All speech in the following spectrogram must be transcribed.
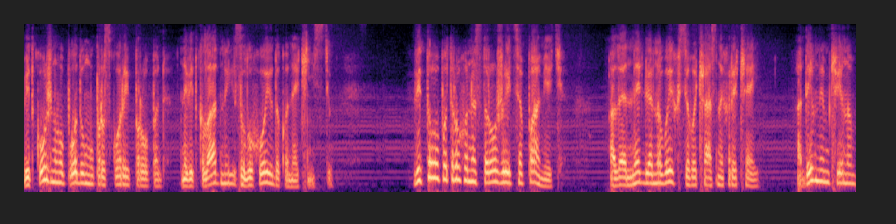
від кожного подуму про скорий пропад, невідкладний, з глухою доконечністю. Від того потроху насторожується пам'ять, але не для нових сьогочасних речей, а дивним чином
